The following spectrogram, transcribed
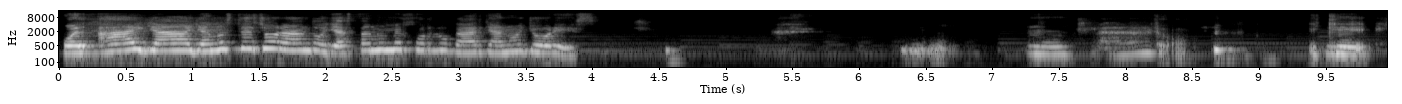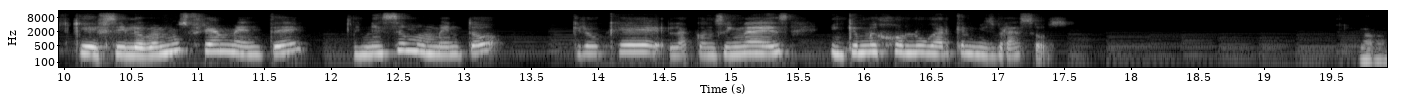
O el, ay, ya, ya no estés llorando, ya está en un mejor lugar, ya no llores. Claro. Y que, que si lo vemos fríamente, en ese momento creo que la consigna es, ¿en qué mejor lugar que en mis brazos? Claro.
